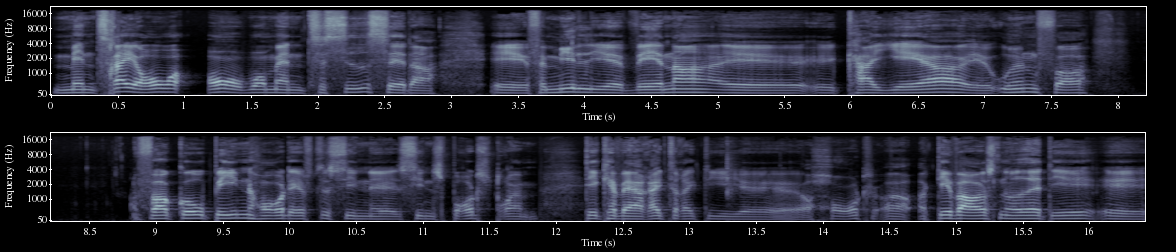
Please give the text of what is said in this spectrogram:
men tre år, år hvor man tilsidesætter øh, familie, venner, øh, øh karriere øh, udenfor, for at gå benhårdt efter sin, øh, sin sportsdrøm. Det kan være rigtig, rigtig øh, hårdt, og, og det var også noget af det, øh,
